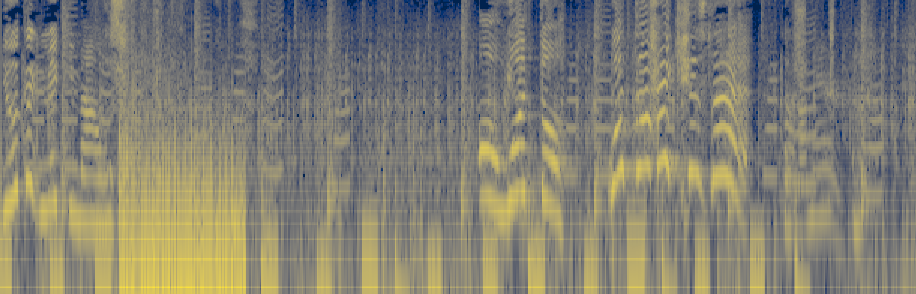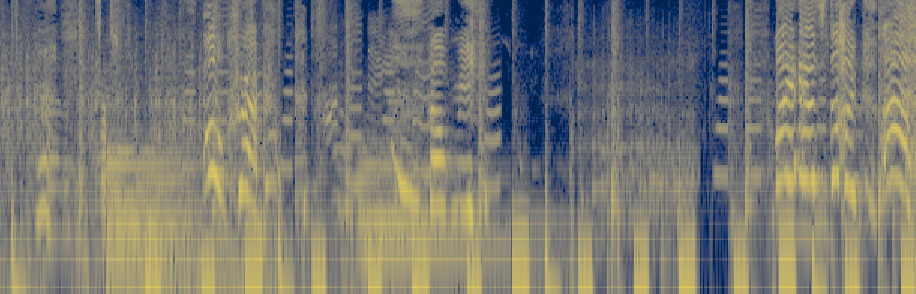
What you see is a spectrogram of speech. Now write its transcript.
You look like Mickey Mouse. Oh, what the? What the heck is that? Oh, crap! Help me. My hand's done! Ah!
